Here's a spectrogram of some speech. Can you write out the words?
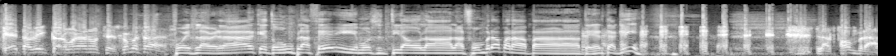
¿Qué tal, Víctor? Buenas noches, ¿cómo estás? Pues la verdad que todo un placer y hemos tirado la, alfombra para, tenerte aquí. la alfombra.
